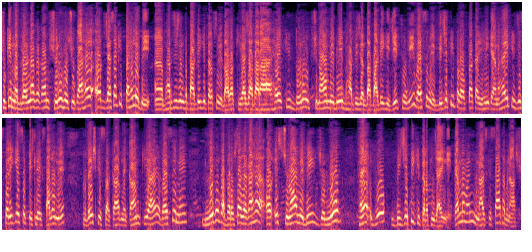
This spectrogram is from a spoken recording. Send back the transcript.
चूँकि मतगणना का काम शुरू हो चुका है और जैसा कि पहले भी भारतीय जनता पार्टी की तरफ़ से ये दावा किया जाता रहा है कि दोनों उपचुनाव में भी भारतीय जनता पार्टी की जीत होगी। वैसे में बीजेपी प्रवक्ता का यही कहना है कि जिस तरीके से पिछले एक सालों में प्रदेश की सरकार ने काम किया है, वैसे में लोगों का भरोसा जगा है और इस चुनाव में भी जो लोग हैं, वो बीजेपी की तरफ़ ही जाएँगे। कैमरामैन मिनाज के साथ अविनाश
